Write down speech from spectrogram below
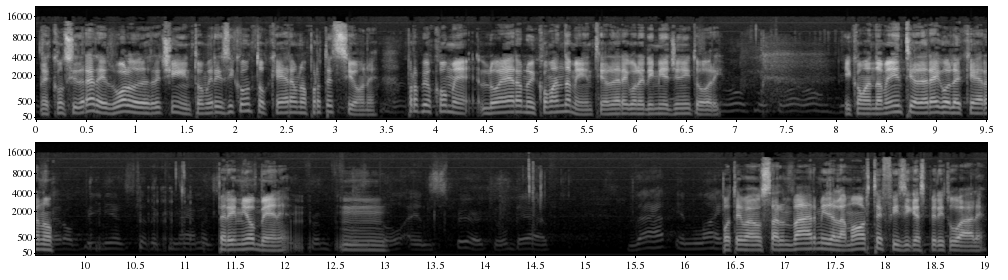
Nel considerare il ruolo del recinto mi resi conto che era una protezione, proprio come lo erano i comandamenti e le regole dei miei genitori. I comandamenti e le regole che erano per il mio bene mm, potevano salvarmi dalla morte fisica e spirituale.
